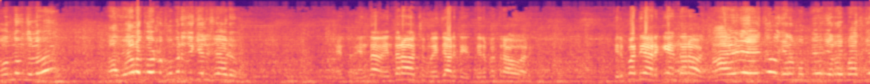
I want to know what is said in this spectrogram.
పంతొమ్మిదిలో. ఆ వేల కోట్ల కుమరిచి గెలిచాడు. ఎంత ఎంత రావచ్చు మెజారిటీ తిరుపతిరావు గారికి? తిరుపతి గారికి ఎంత రావచ్చు? ఆ ఐడియా అయితే ఒక ఇరవై ముప్పై ఇరవై పాతిక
